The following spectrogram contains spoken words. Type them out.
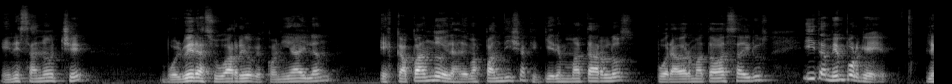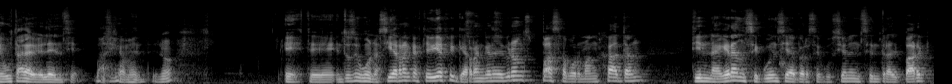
en esa noche, volver a su barrio, que es Coney Island, escapando de las demás pandillas que quieren matarlos por haber matado a Cyrus y también porque les gusta la violencia, básicamente, ¿no? Este, entonces, bueno, así arranca este viaje que arranca en el Bronx, pasa por Manhattan, tiene una gran secuencia de persecución en Central Park,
